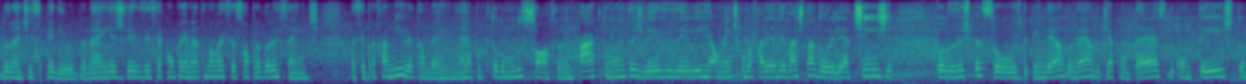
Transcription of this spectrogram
durante esse período, né? E às vezes esse acompanhamento não vai ser só para adolescente, vai ser para a família também, né? Porque todo mundo sofre. O impacto muitas vezes ele realmente, como eu falei, é devastador. Ele atinge todas as pessoas, dependendo né, do que acontece, do contexto,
